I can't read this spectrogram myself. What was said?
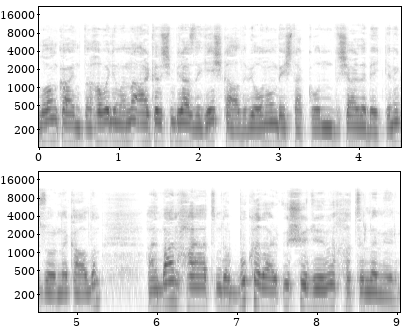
Long Island'da havalimanına arkadaşım biraz da geç kaldı. Bir 10-15 dakika onu dışarıda beklemek zorunda kaldım. Hani ben hayatımda bu kadar üşüdüğümü hatırlamıyorum.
